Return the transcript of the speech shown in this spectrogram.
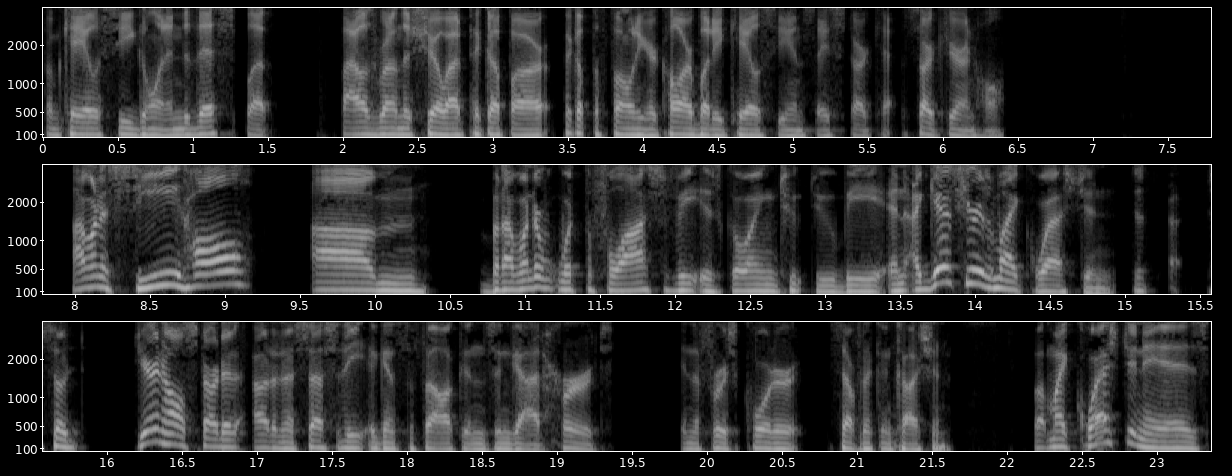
from KOC going into this. But if I was running the show, I'd pick up our pick up the phone here, call our buddy KOC, and say start start Jaren Hall. I want to see Hall, um, but I wonder what the philosophy is going to, to be. And I guess here's my question: So Jaren Hall started out of necessity against the Falcons and got hurt in the first quarter, suffered a concussion. But my question is:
